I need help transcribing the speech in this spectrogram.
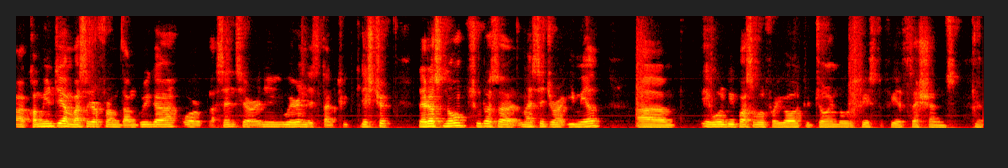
a community ambassador from Dangriga or Placencia or anywhere in this district, let us know. Shoot us a message or an email. Um, it will be possible for you all to join those face-to-face sessions. Yes.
